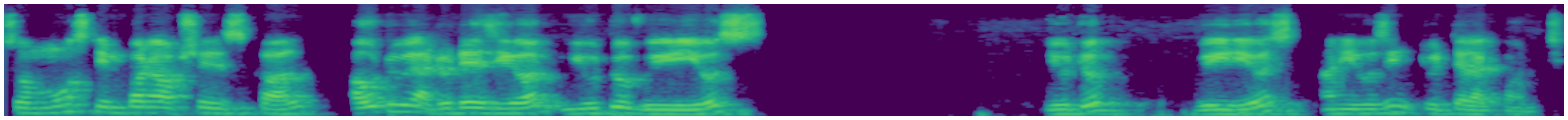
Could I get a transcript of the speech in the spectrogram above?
So most important option is called how to advertise your YouTube videos, YouTube videos and using Twitter account.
